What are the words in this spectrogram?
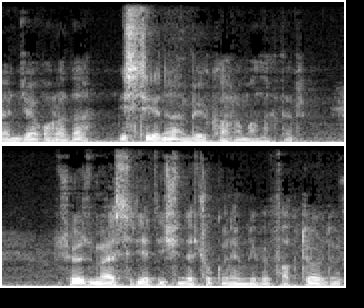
bence orada istiyene en büyük kahramanlıktır. Söz müessiriyeti içinde çok önemli bir faktördür.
